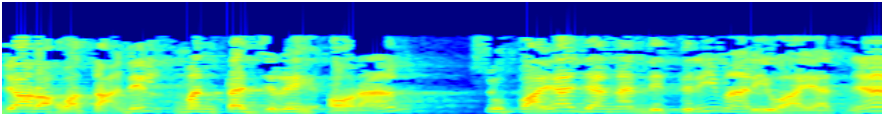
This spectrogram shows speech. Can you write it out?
jarah wa ta'dil mentajrih orang supaya jangan diterima riwayatnya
